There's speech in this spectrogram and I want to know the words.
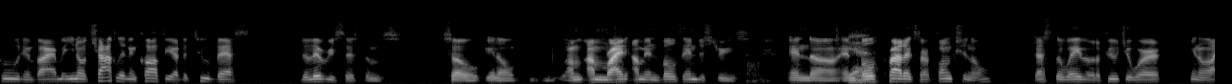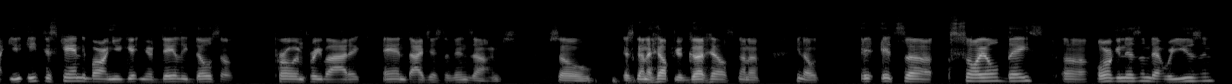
food environment. You know, chocolate and coffee are the two best delivery systems. So, you know, I'm, I'm right. I'm in both industries and, uh, and yeah. both products are functional. That's the wave of the future where, you know, you eat this candy bar and you're getting your daily dose of pro and prebiotic and digestive enzymes. So it's going to help your gut health. Going to, you know, it, it's a soil based uh, organism that we're using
